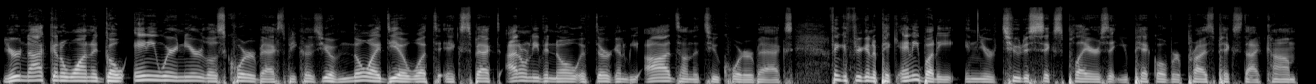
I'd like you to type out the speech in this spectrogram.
you're not going to want to go anywhere near those quarterbacks because you have no idea what to expect. I don't even know if there are going to be odds on the two quarterbacks. I think if you're going to pick anybody in your two to six players that you pick over prizepicks.com,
